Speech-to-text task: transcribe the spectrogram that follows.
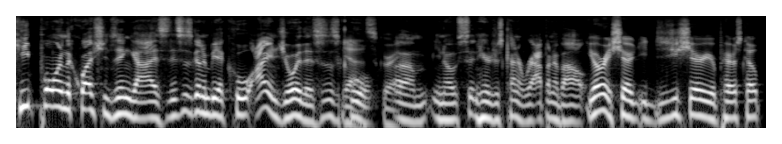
keep pouring the questions in, guys. This is gonna be a cool. I enjoy this. This is Yeah, cool. it's great. Um, you know, sitting here just kind of rapping about You already shared. Did you share your Periscope?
